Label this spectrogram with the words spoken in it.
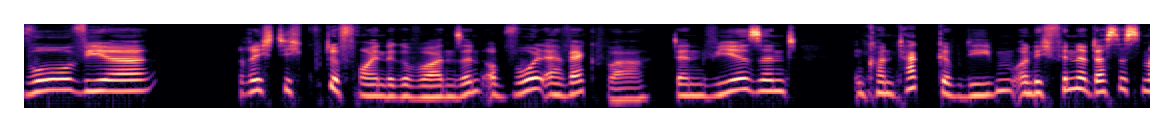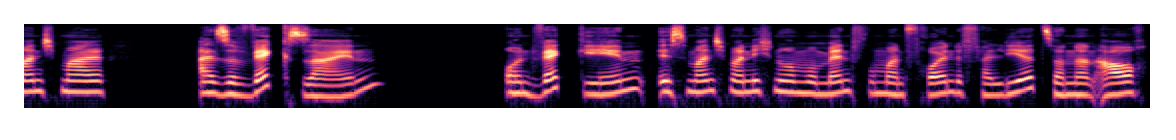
wo wir richtig gute Freunde geworden sind, obwohl er weg war. Denn wir sind in Kontakt geblieben. Und ich finde, das ist manchmal, also weg sein und weggehen ist manchmal nicht nur ein Moment, wo man Freunde verliert, sondern auch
